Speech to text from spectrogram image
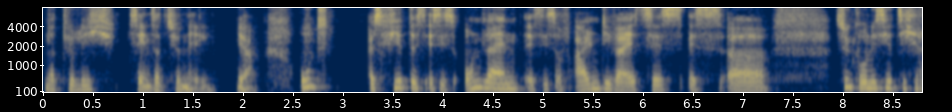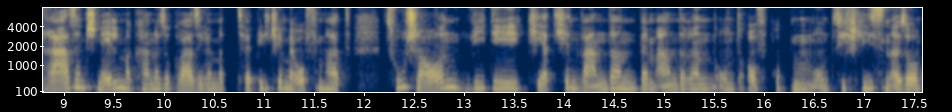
natürlich sensationell. Ja. Und als viertes, es ist online, es ist auf allen Devices, es äh, synchronisiert sich rasend schnell. Man kann also quasi, wenn man zwei Bildschirme offen hat, zuschauen, wie die Kärtchen wandern beim anderen und aufpoppen und sich schließen. Also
